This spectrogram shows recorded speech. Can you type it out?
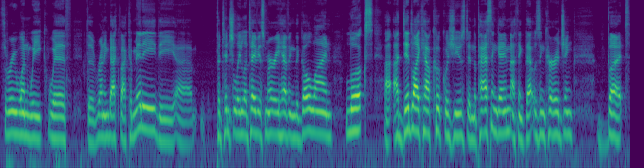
through one week with the running back by committee, the uh, potentially Latavius Murray having the goal line looks. Uh, I did like how Cook was used in the passing game. I think that was encouraging, but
